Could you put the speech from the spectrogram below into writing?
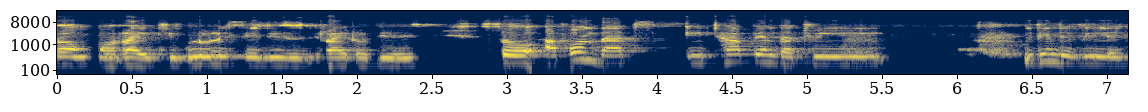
wrong or right. You could always say this is right or this is." So upon that, it happened that we, within the village,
